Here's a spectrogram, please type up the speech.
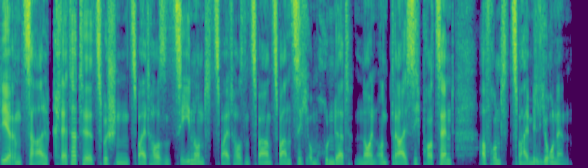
Deren Zahl kletterte zwischen 2010 und 2022 um 139 Prozent auf rund zwei Millionen.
